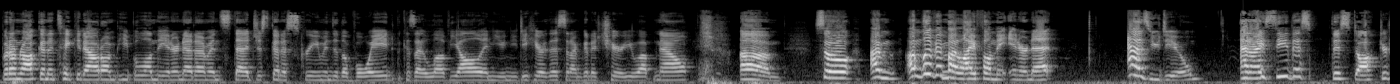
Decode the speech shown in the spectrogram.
but I'm not gonna take it out on people on the internet. I'm instead just gonna scream into the void because I love y'all and you need to hear this and I'm gonna cheer you up now. Um, so I'm I'm living my life on the internet as you do, and I see this this Doctor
